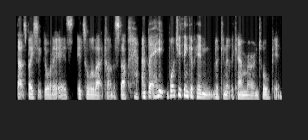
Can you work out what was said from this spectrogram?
that's basically what it is. It's all that kind of stuff. And but he, what do you think of him looking at the camera and talking?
